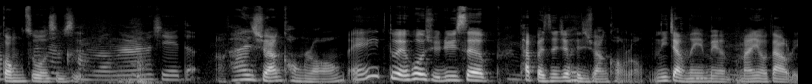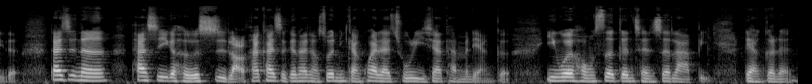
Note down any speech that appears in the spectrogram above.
工作是不是？恐龙啊那些的。哦，他很喜欢恐龙。诶，对，或许绿色他本身就很喜欢恐龙。你讲的也没有蛮有道理的。但是呢，他是一个和事佬，他开始跟他讲说：“你赶快来处理一下他们两个，因为红色跟橙色蜡笔两个人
